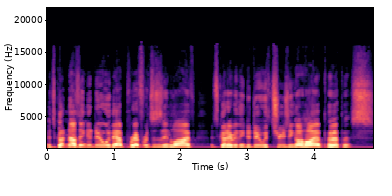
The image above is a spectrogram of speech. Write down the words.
It's got nothing to do with our preferences in life, it's got everything to do with choosing a higher purpose.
